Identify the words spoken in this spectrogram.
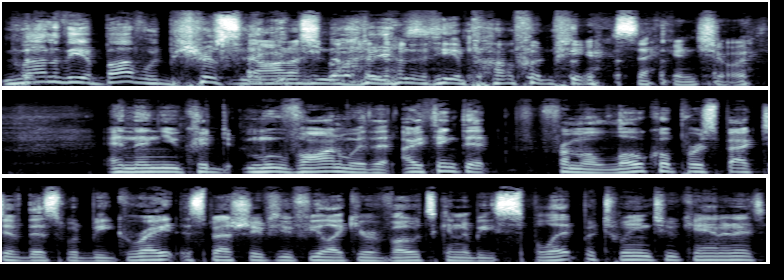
None of the above would be your second none, choice. none, none of the above would be your second choice. And then you could move on with it. I think that from a local perspective, this would be great, especially if you feel like your vote's going to be split between two candidates.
